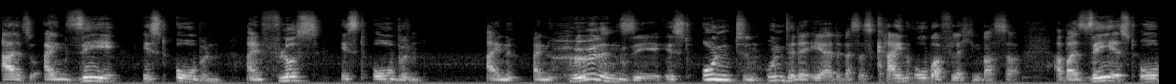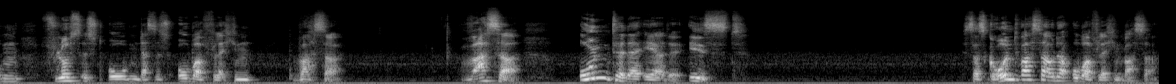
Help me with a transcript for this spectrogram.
Also ein See ist oben, ein Fluss ist oben. Ein, ein Höhlensee ist unten, unter der Erde. Das ist kein Oberflächenwasser. Aber See ist oben, Fluss ist oben, das ist Oberflächenwasser. Wasser unter der Erde ist. Ist das Grundwasser oder Oberflächenwasser?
